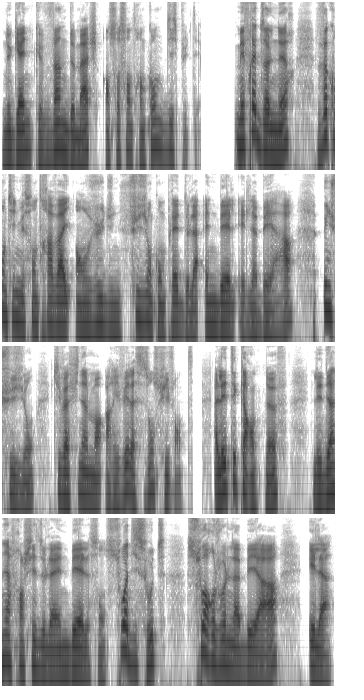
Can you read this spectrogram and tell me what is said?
ne gagne que 22 matchs en 60 rencontres disputées. Mais Fred Zollner va continuer son travail en vue d'une fusion complète de la NBL et de la BAA, une fusion qui va finalement arriver la saison suivante. À l'été 49, les dernières franchises de la NBL sont soit dissoutes, soit rejoignent la BAA, et la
